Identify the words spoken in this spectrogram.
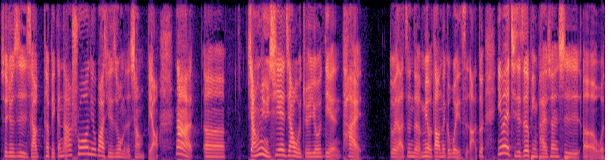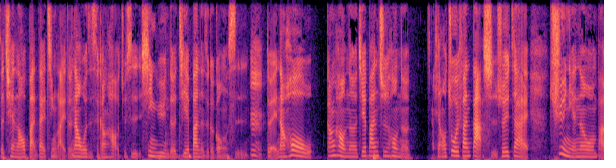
所以就是想要特别跟大家说，New Bar 其实是我们的商标。那呃，讲女企业家，我觉得有点太。对啦，真的没有到那个位置啦。对，因为其实这个品牌算是呃我的前老板带进来的，那我只是刚好就是幸运的接班了这个公司。嗯，对，然后刚好呢接班之后呢，想要做一番大事，所以在去年呢，我们把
